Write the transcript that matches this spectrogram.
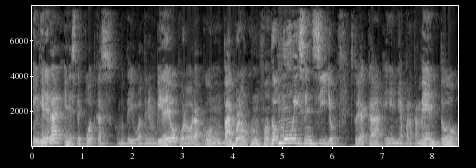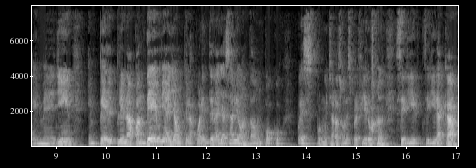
en general, en este podcast, como te digo, voy a tener un video por ahora con un background, con un fondo muy sencillo. Estoy acá en mi apartamento, en Medellín, en plena pandemia y aunque la cuarentena ya se ha levantado un poco, pues por muchas razones prefiero seguir, seguir acá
